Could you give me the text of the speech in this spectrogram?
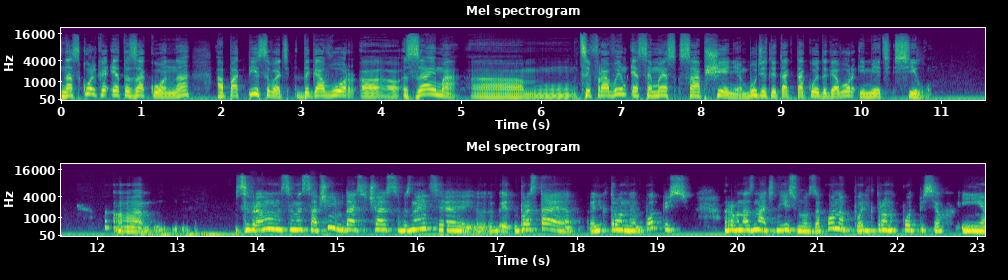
насколько это законно а, подписывать договор э, займа э, цифровым СМС-сообщением? Будет ли так, такой договор иметь силу? Цифровым смс-сообщением, да, сейчас, вы знаете, э, простая электронная подпись равнозначна. Есть у нас закон об электронных подписях, и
